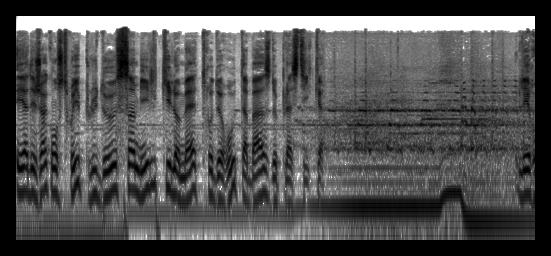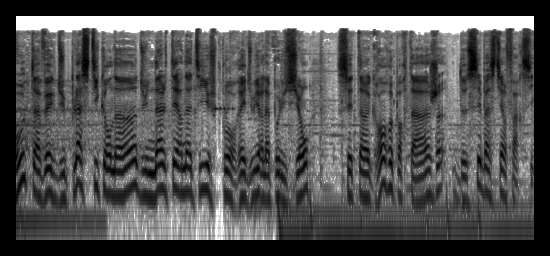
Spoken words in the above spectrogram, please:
et a déjà construit plus de 5000 km de routes à base de plastique. Les routes avec du plastique en Inde, une alternative pour réduire la pollution, c'est un grand reportage de Sébastien Farsi.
